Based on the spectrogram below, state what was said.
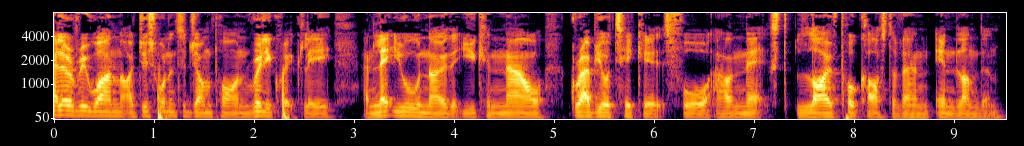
Hello, everyone. I just wanted to jump on really quickly and let you all know that you can now grab your tickets for our next live podcast event in London.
